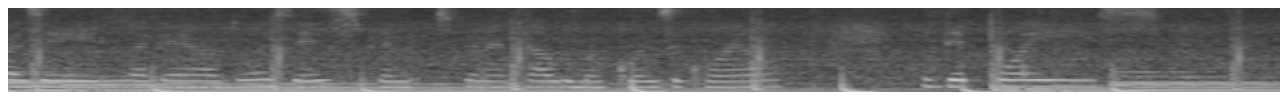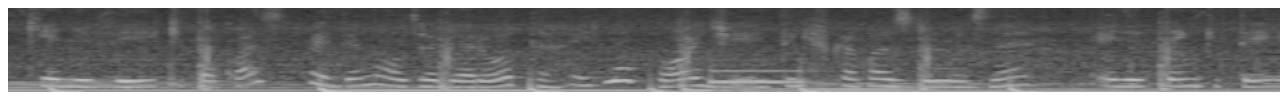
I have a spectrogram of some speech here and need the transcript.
fazer ele largar ela duas vezes pra experimentar alguma coisa com ela. E depois que ele vê que tá quase perdendo a outra garota, ele não pode, ele tem que ficar com as duas, né? Ele tem que ter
